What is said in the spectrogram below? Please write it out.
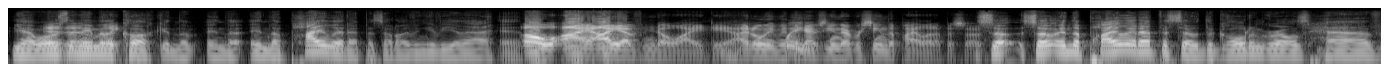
Yeah, what was And the then, name of like- the cook in the in the in the pilot episode? I'll even give you that hint. Oh, I I have no idea. I don't even Wait. think I've seen ever seen the pilot episode. So so in the pilot episode, the Golden Girls have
